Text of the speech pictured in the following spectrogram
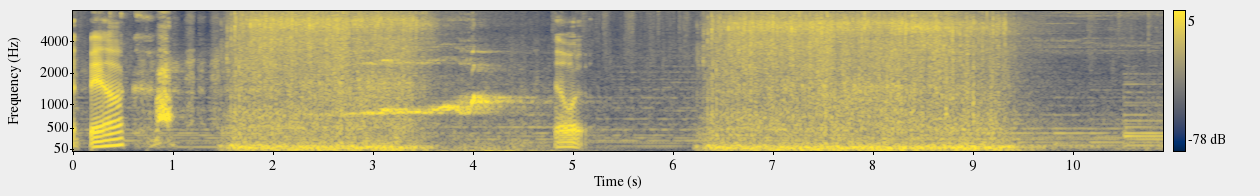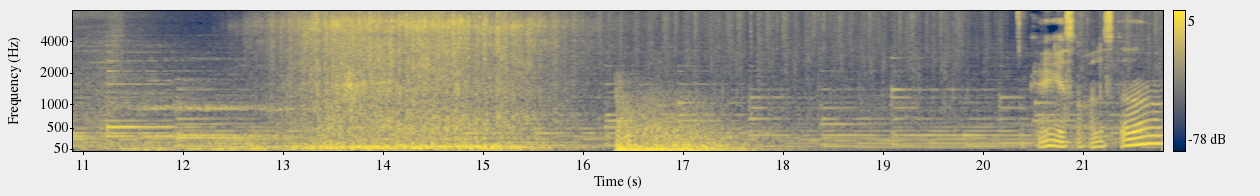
Der Berg. Jawohl. Ist noch alles da.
